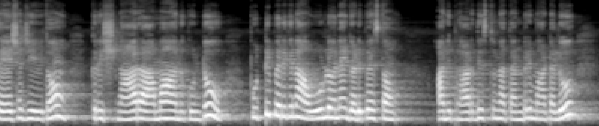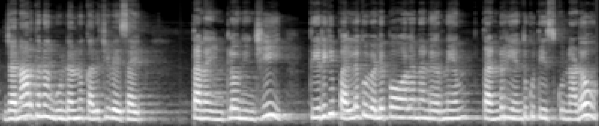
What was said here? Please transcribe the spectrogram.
శేష జీవితం కృష్ణ రామ అనుకుంటూ పుట్టి పెరిగిన ఆ ఊళ్ళోనే గడిపేస్తాం. అని ప్రార్థిస్తున్న తండ్రి మాటలు జనార్దనం గుండెలను కలిచివేశాయి. తన ఇంట్లో నుంచి తిరిగి పల్లెకు వెళ్ళిపోవాలన్న నిర్ణయం తండ్రి ఎందుకు తీసుకున్నాడో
